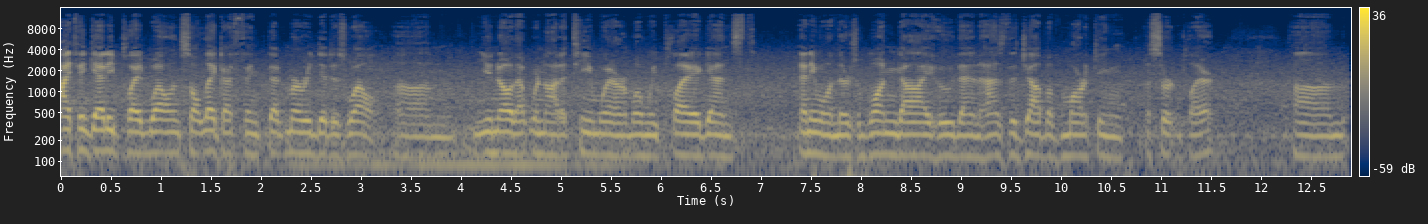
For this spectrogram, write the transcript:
I think Eddie played well in Salt Lake. I think that Murillo did as well. Um, you know that we're not a team where when we play against anyone, there's one guy who then has the job of marking a certain player. Um,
